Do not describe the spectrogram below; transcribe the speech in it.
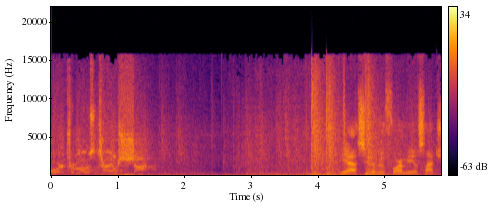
award for most time shot. Yes, you have informed me of such.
